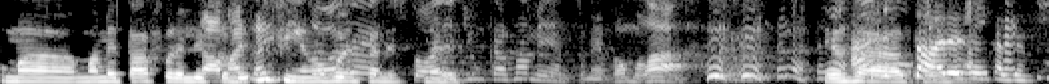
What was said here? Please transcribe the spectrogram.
uma, uma metáfora ali Tá, sobre. mas a Enfim, eu não vou história é entrar a história de um casamento, né? Vamos lá? Exato. história de um casamento. aqui,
